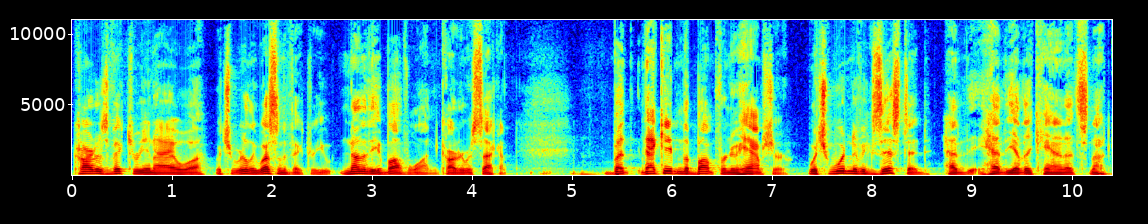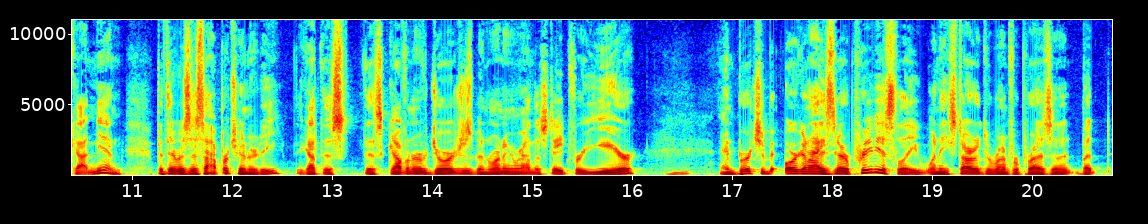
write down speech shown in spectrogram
Carter's victory in Iowa, which really wasn't a victory, none of the above won. Carter was second, but that gave him the bump for New Hampshire, which wouldn't have existed had had the other candidates not gotten in. But there was this opportunity. They got this this governor of Georgia has been running around the state for a year. And Birch had organized there previously when he started to run for president, but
